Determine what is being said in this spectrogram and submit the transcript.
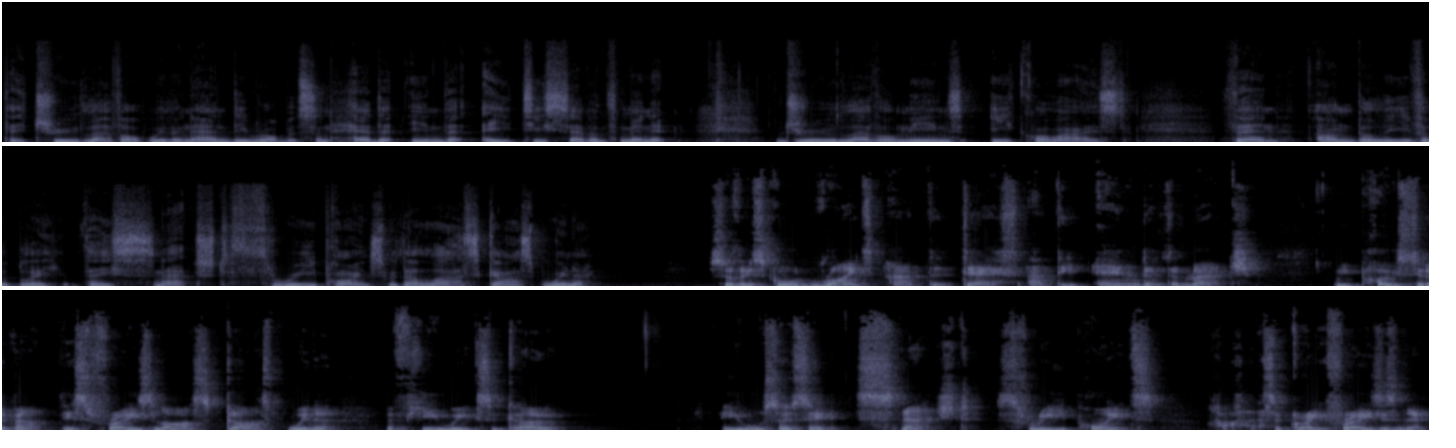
they drew level with an Andy Robertson header in the 87th minute. Drew level means equalised. Then, unbelievably, they snatched three points with a last gasp winner. So they scored right at the death, at the end of the match. We posted about this phrase last gasp winner a few weeks ago. You also said snatched three points. that's a great phrase, isn't it?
